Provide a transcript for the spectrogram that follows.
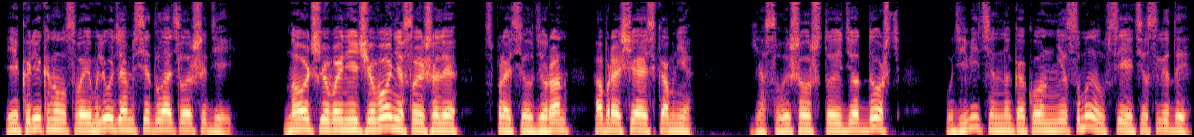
и крикнул своим людям седлать лошадей. «Ночью вы ничего не слышали?» — спросил Дюран, обращаясь ко мне. «Я слышал, что идет дождь. Удивительно, как он не смыл все эти следы».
